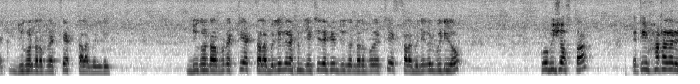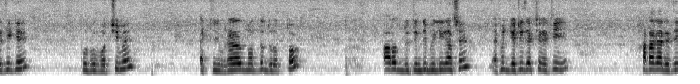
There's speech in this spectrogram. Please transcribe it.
এক, দুই ঘণ্টার উপর একটি একতলা বিল্ডিং দুই ঘণ্টার উপর একটি একতলা বিল্ডিংয়ের এখন যেটি দেখি, দুই ঘণ্টার উপর একটি একতলা বিল্ডিংয়ের ভিডিও খুবই সস্তা। এটি হাটাজারি থেকে পূর্ব পশ্চিমে এক কিলোমিটারের মধ্যে দূরত্ব। আরও দুই তিনটি বিল্ডিং আছে। এখন যেটি দেখছেন এটি হাটাজারিতে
